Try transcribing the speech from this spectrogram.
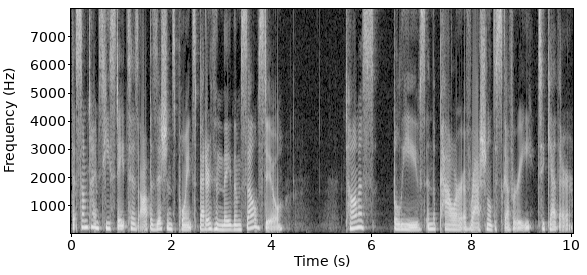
that sometimes he states his opposition's points better than they themselves do. Thomas believes in the power of rational discovery together.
